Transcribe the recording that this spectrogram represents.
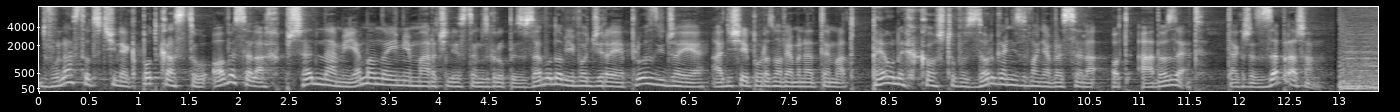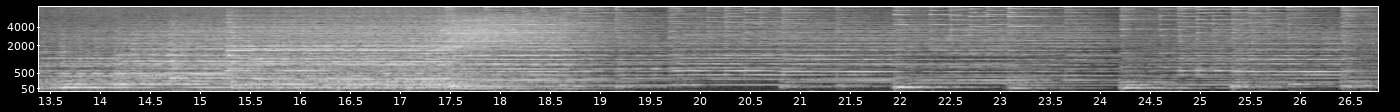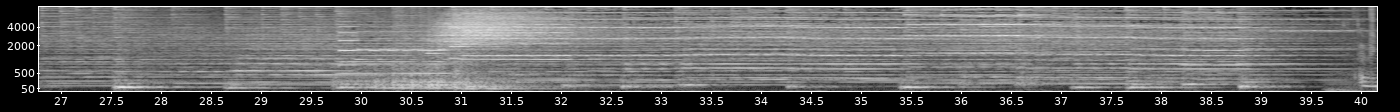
Dwunasty odcinek podcastu o weselach przed nami. Ja mam na imię Marcin, jestem z grupy Zawodowi Wodzireje plus DJ, a dzisiaj porozmawiamy na temat pełnych kosztów zorganizowania wesela od A do Z. Także zapraszam.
